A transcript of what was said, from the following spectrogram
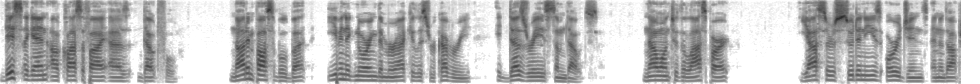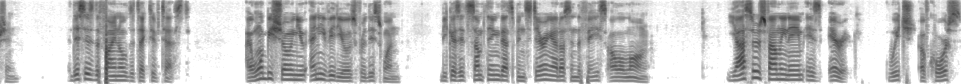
This again I'll classify as doubtful. Not impossible, but even ignoring the miraculous recovery, it does raise some doubts. Now on to the last part, Yasser's Sudanese origins and adoption. This is the final detective test. I won't be showing you any videos for this one, because it's something that's been staring at us in the face all along. Yasser's family name is Eric, which, of course,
